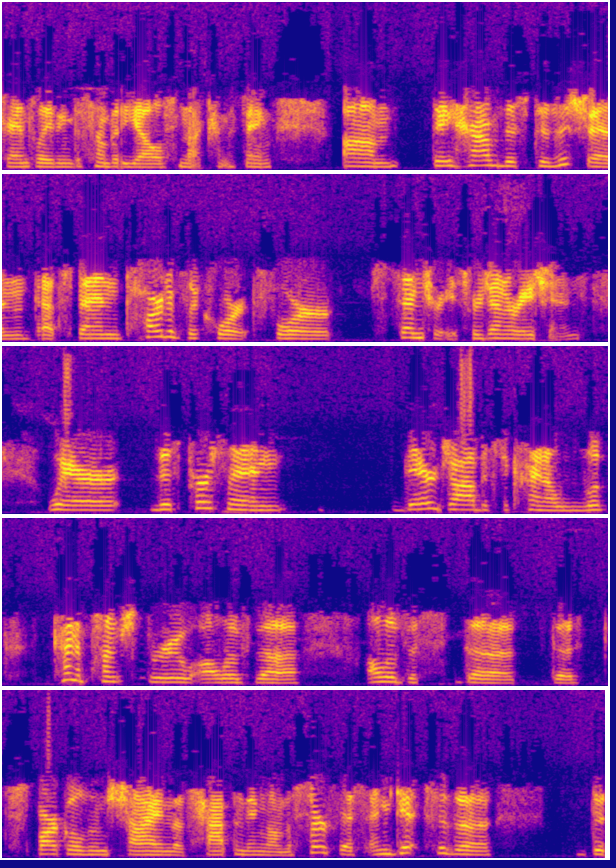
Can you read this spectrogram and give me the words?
translating to somebody else and that kind of thing um, they have this position that's been part of the court for centuries for generations where this person their job is to kind of look kind of punch through all of the all of the the the sparkles and shine that's happening on the surface and get to the the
